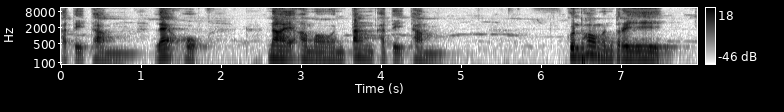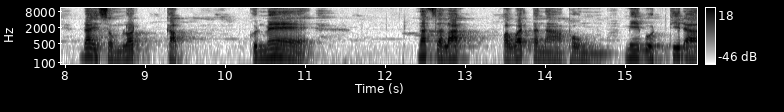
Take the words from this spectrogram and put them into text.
คติธรรม และหกนายอมรตั้งคติธรรม คุณพ่อมนตรีได้สมรสกับคุณแม่ นัสลักษ์ประวัตนาพงศ์มีบุตรธิดา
